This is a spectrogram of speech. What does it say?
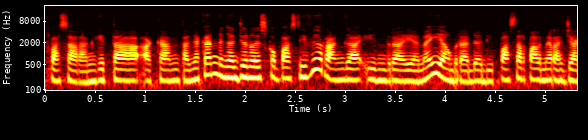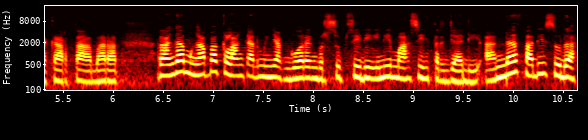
pasaran? Kita akan tanyakan dengan jurnalis Kompas TV Rangga Indrayana yang berada di Pasar Palmerah Jakarta Barat. Rangga, mengapa kelangkaan minyak goreng bersubsidi ini masih terjadi? Anda tadi sudah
